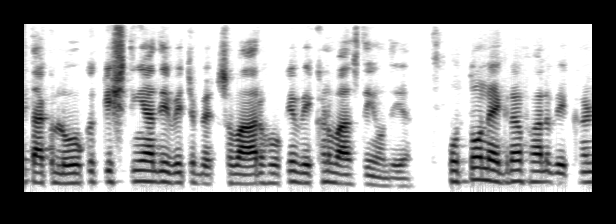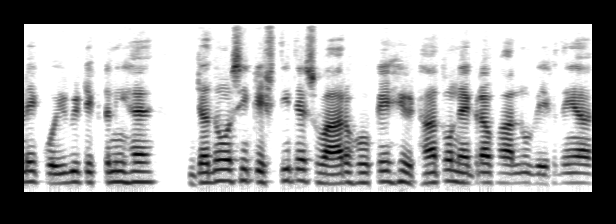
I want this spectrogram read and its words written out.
ਤੱਕ ਲੋਕ ਕਿਸ਼ਤੀਆਂ ਦੇ ਵਿੱਚ ਬ- ਸਵਾਰ ਹੋ ਕੇ ਵੇਖਣ ਵਾਸਤੇ ਆਉਂਦੇ ਆ। ਉੱਤੋਂ ਨੈਗਰਾ ਫਾਲ ਵੇਖਣ ਲਈ ਕੋਈ ਵੀ ਟਿਕਟ ਨਹੀਂ ਹੈ। ਜਦੋਂ ਅਸੀਂ ਕਿਸ਼ਤੀ ਤੇ ਸਵਾਰ ਹੋ ਕੇ ਹੇਠਾਂ ਤੋਂ ਨੈਗਰਾ ਫਾਲ ਨੂੰ ਵੇਖਦੇ ਆ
